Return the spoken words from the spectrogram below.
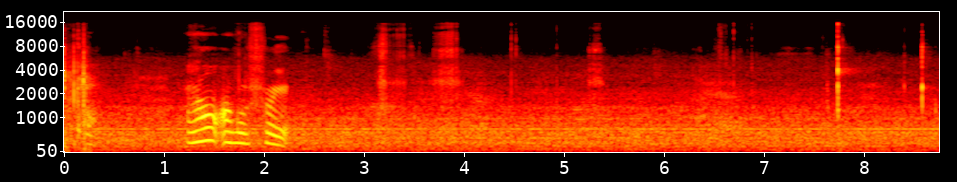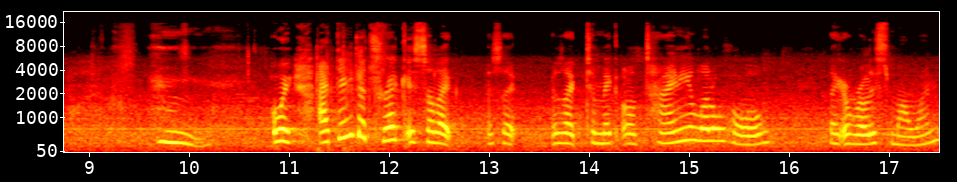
Okay. Now I'm it. Hmm. Oh wait, I think the trick is to like, is like, is like to make a tiny little hole, like a really small one.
